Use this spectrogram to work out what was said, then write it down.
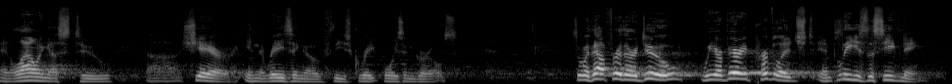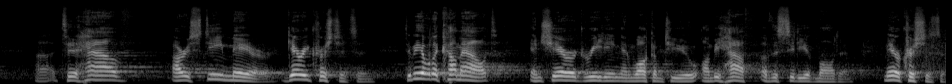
and allowing us to uh, share in the raising of these great boys and girls. So, without further ado, we are very privileged and pleased this evening uh, to have our esteemed mayor, Gary Christenson, to be able to come out and share a greeting and welcome to you on behalf of the city of Malden. Mayor Christenson.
